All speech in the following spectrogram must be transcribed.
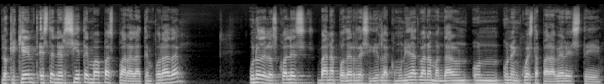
lo que quieren es tener siete mapas para la temporada, uno de los cuales van a poder decidir la comunidad, van a mandar una encuesta para ver este,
